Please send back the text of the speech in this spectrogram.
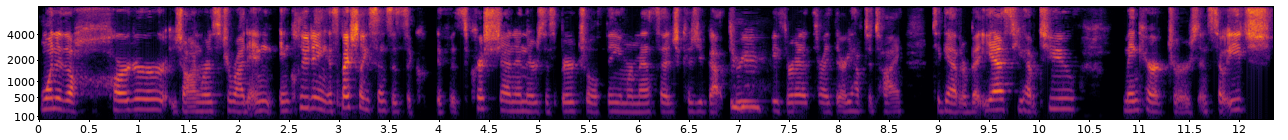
one of the harder genres to write, in, including especially since it's a, if it's Christian and there's a spiritual theme or message, because you've got 3 mm-hmm. threads right there you have to tie together. But yes, you have two main characters, and so each,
